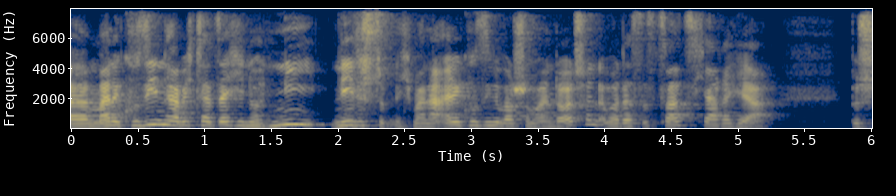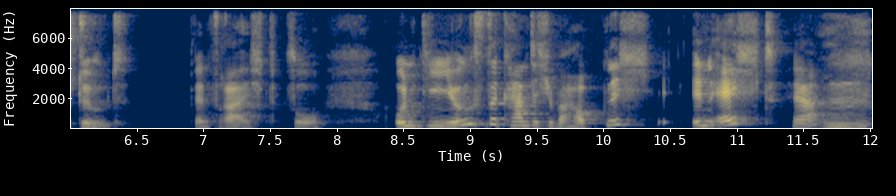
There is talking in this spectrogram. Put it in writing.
äh, meine Cousinen habe ich tatsächlich noch nie. Nee, das stimmt nicht. Meine eine Cousine war schon mal in Deutschland, aber das ist 20 Jahre her. Bestimmt, wenn es reicht. So. Und die jüngste kannte ich überhaupt nicht in echt, ja. Mhm.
